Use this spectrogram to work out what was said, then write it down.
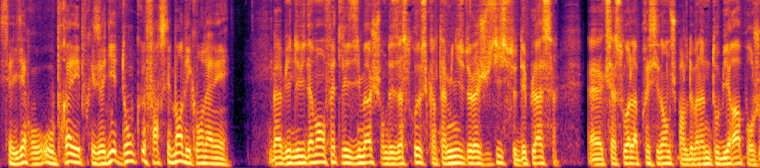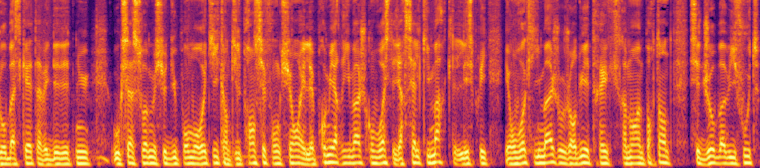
c'est-à-dire auprès des prisonniers, donc forcément des condamnés. Bah, bien évidemment, en fait, les images sont désastreuses. Quand un ministre de la Justice se déplace, euh, que ça soit la précédente, je parle de Madame Taubira pour jouer au basket avec des détenus, ou que ça soit Monsieur Dupont-Moretti quand il prend ses fonctions, et les premières images qu'on voit, c'est-à-dire celles qui marquent l'esprit. Et on voit que l'image aujourd'hui est très extrêmement importante. C'est Joe Babyfoot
